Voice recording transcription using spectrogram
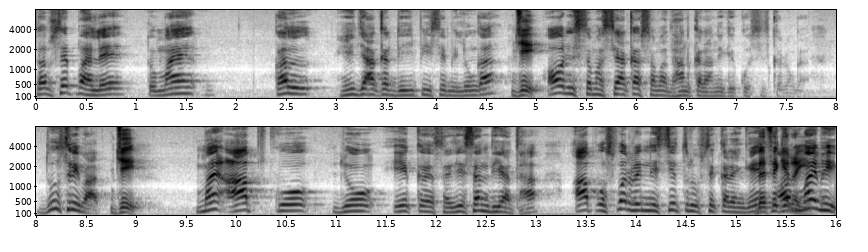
सबसे पहले तो मैं कल ही जाकर डीजीपी से मिलूँगा जी। और इस समस्या का समाधान कराने की कोशिश करूँगा। दूसरी बात जी। मैं आपको जो एक सजेशन दिया था आप उस पर भी निश्चित रूप से करेंगे और मैं भी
